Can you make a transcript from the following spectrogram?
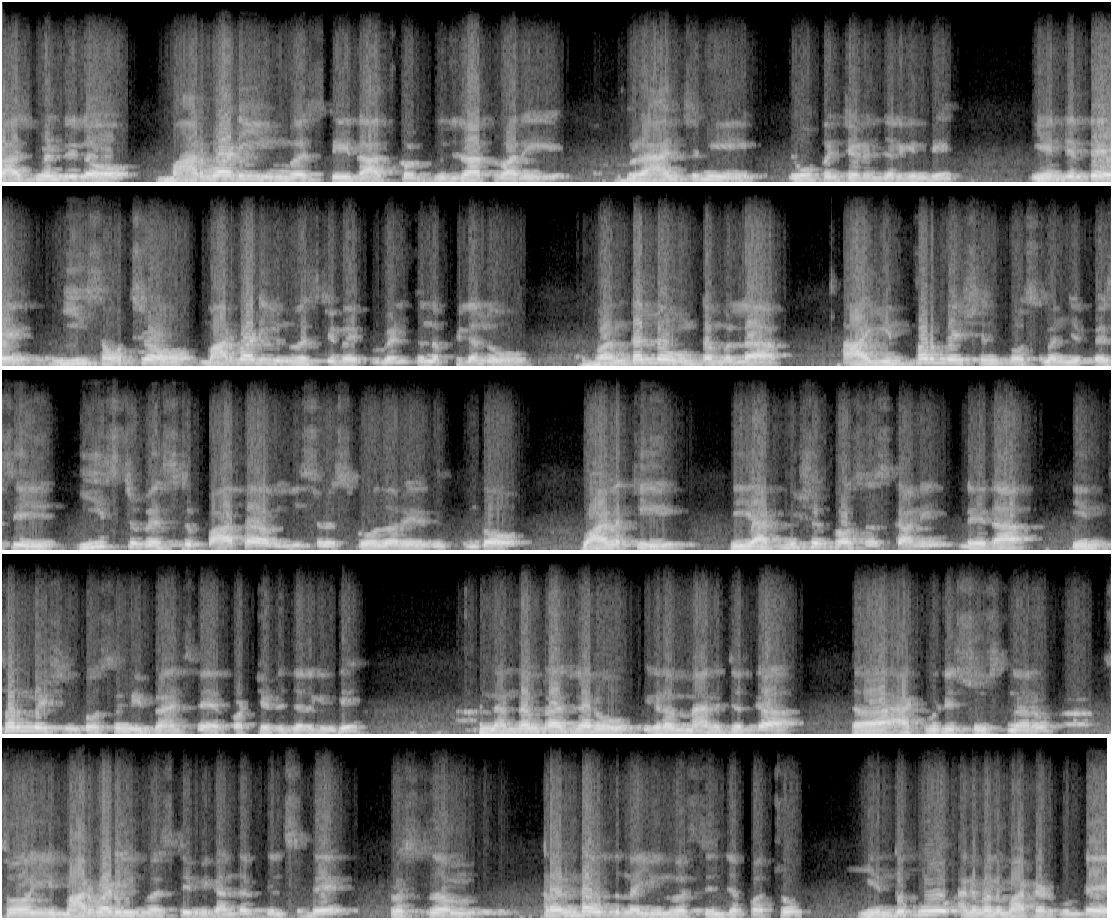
రాజమండ్రిలో మార్వాడి యూనివర్సిటీ రాజ్కోట్ గుజరాత్ వారి బ్రాంచ్ని ఓపెన్ చేయడం జరిగింది. ఏంటంటే ఈ సంవత్సరం మార్వాడి యూనివర్సిటీ వైపు వెళ్తున్న పిల్లలు వందల్లో ఉండటం వల్ల ఆ ఇన్ఫర్మేషన్ కోసం అని చెప్పేసి ఈస్ట్ వెస్ట్ పాత ఈస్ట్ వెస్ట్ గోదావరి ఏదైతుందో వాళ్ళకి ఈ అడ్మిషన్ ప్రాసెస్ కానీ లేదా ఇన్ఫర్మేషన్ కోసం ఈ బ్రాంచ్ని ఏర్పాటు చేయడం జరిగింది. నందన్ రాజ్ గారు ఇక్కడ మేనేజర్గా యాక్టివిటీస్ చూస్తున్నారు. సో ఈ మార్వాడి యూనివర్సిటీ మీకు అందరికి తెలిసిందే ప్రస్తుతం ట్రెండ్ అవుతున్న యూనివర్సిటీ అని చెప్పొచ్చు. ఎందుకు అని మనం మాట్లాడుకుంటే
